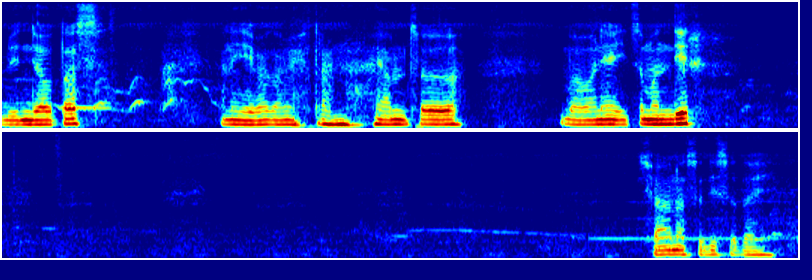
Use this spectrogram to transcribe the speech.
बिनजावतास. आणि हे बघा मित्रांनो हे आमचं भवानी आईचं मंदिर. छान असं दिसत आहे.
